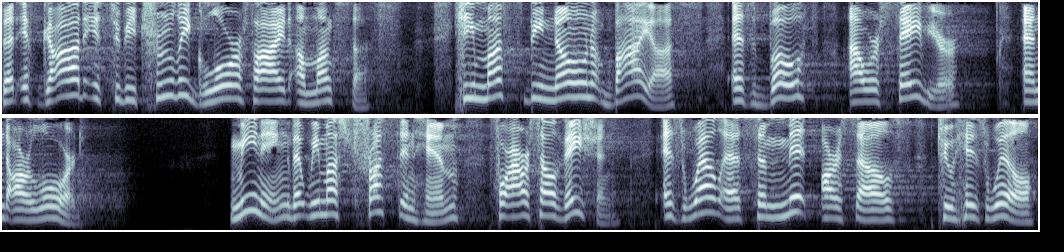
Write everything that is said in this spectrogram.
that if God is to be truly glorified amongst us, he must be known by us as both our Savior and our Lord. Meaning that we must trust in him for our salvation as well as submit ourselves to his will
